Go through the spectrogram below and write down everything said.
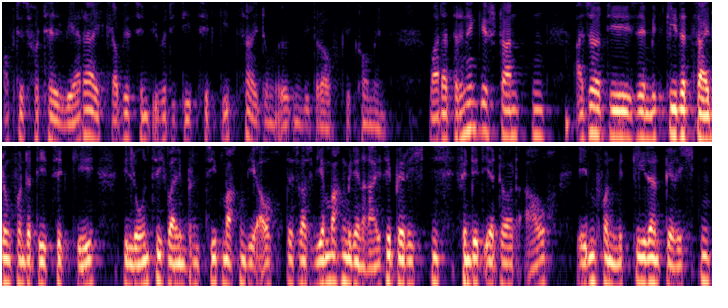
Auf das Hotel Vera, ich glaube, wir sind über die DZG-Zeitung irgendwie drauf gekommen. War da drinnen gestanden. Also diese Mitgliederzeitung von der DZG, die lohnt sich, weil im Prinzip machen die auch das, was wir machen mit den Reiseberichten, findet ihr dort auch eben von Mitgliedern berichten,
